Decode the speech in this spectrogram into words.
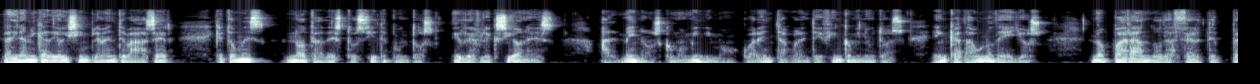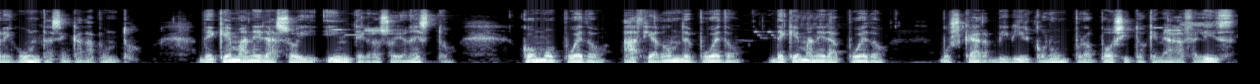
La dinámica de hoy simplemente va a ser que tomes nota de estos siete puntos y reflexiones al menos como mínimo 40-45 minutos en cada uno de ellos, no parando de hacerte preguntas en cada punto. ¿De qué manera soy íntegro, soy honesto? ¿Cómo puedo? ¿Hacia dónde puedo? ¿De qué manera puedo buscar vivir con un propósito que me haga feliz?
